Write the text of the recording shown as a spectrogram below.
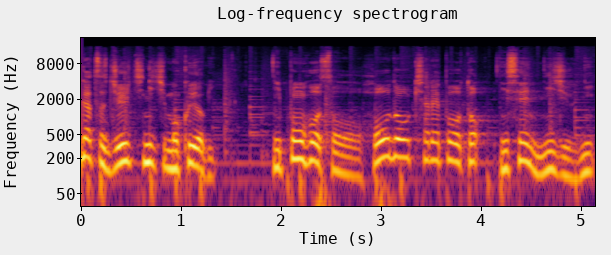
月11日木曜日日本放送報道記者レポート2022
